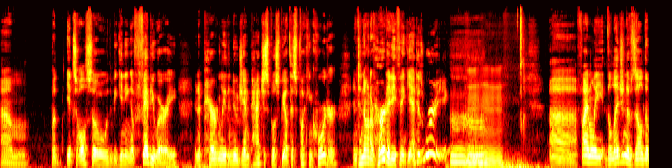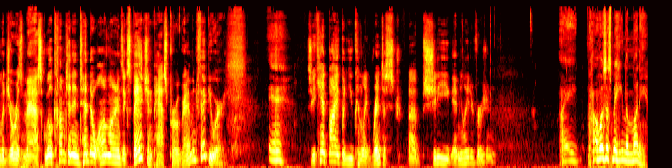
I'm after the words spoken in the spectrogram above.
Um, but it's also the beginning of February, and apparently the new gen patch is supposed to be out this fucking quarter, and to not have heard anything yet is worrying. Mm. Uh, finally, The Legend of Zelda Majora's Mask will come to Nintendo Online's expansion pass program in February. Eh, So you can't buy it, but you can like rent a, str- a shitty emulated version. I how is this making them money?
